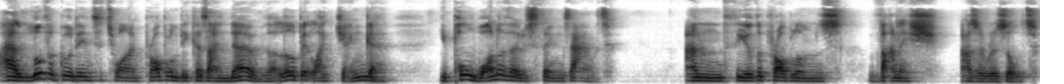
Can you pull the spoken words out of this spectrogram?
I love a good intertwined problem because I know that a little bit like Jenga, you pull one of those things out and the other problems vanish as a result.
